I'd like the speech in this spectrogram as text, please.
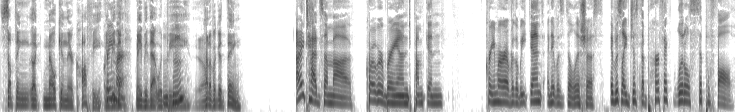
something like milk in their coffee, maybe that maybe that would be Mhm. Yeah. kind of a good thing. I had some uh, Kroger brand pumpkin creamer over the weekend, and it was delicious. It was like just the perfect little sip of fall.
